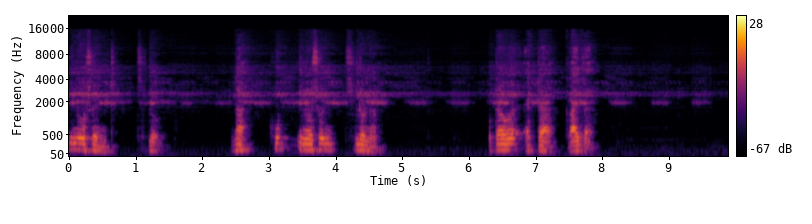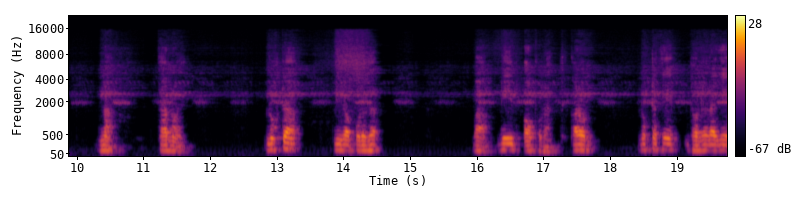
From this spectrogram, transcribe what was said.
ইনোসেন্ট ছিল। না, খুব ইনোসেন্ট ছিল না। ওটাও একটা কায়দা। না, তা নয়। লোকটা নিরপরাধ বা নির অপরাধ কারণ লোকটাকে ধরার আগে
